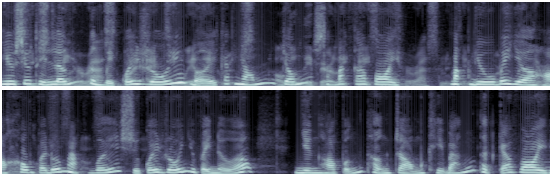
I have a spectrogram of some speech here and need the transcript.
Nhiều siêu thị lớn từng bị quấy rối bởi các nhóm chống săn bắt cá voi. Mặc dù bây giờ họ không phải đối mặt với sự quấy rối như vậy nữa, nhưng họ vẫn thận trọng khi bán thịt cá voi.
